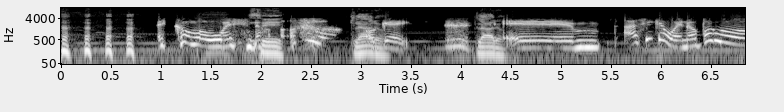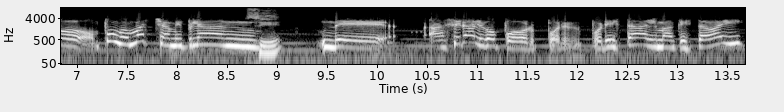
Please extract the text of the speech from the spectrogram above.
Es como bueno. Sí, claro. Ok. claro. Eh, así que bueno, pongo, pongo en marcha mi plan Sí. de hacer algo por, por, por esta alma que estaba ahí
